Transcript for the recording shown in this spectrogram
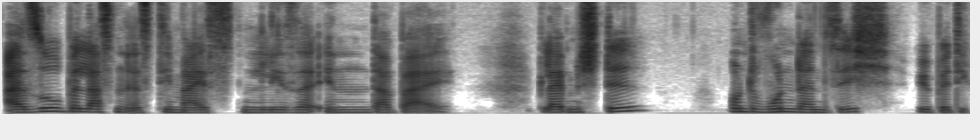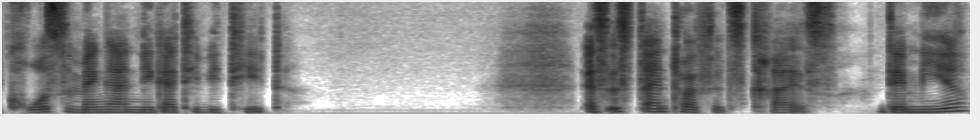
Also belassen es die meisten LeserInnen dabei, bleiben still und wundern sich über die große Menge an Negativität. Es ist ein Teufelskreis, der mir,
